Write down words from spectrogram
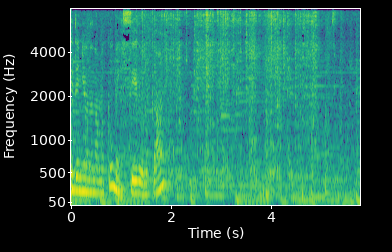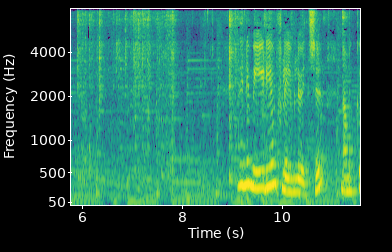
ഇതിനെ ഒന്ന് നമുക്ക് മിക്സ് ചെയ്ത് കൊടുക്കാം. ഇതിന്റെ മീഡിയം ഫ്ലെയിമിൽ വെച്ച് നമുക്ക്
